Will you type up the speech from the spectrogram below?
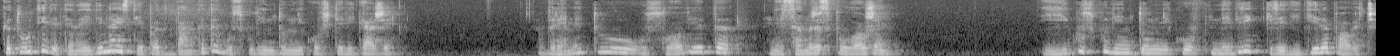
Като отидете на 11 път в банката, господин Думников ще ви каже – времето, условията, не съм разположен. И господин Думников не ви кредитира повече.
